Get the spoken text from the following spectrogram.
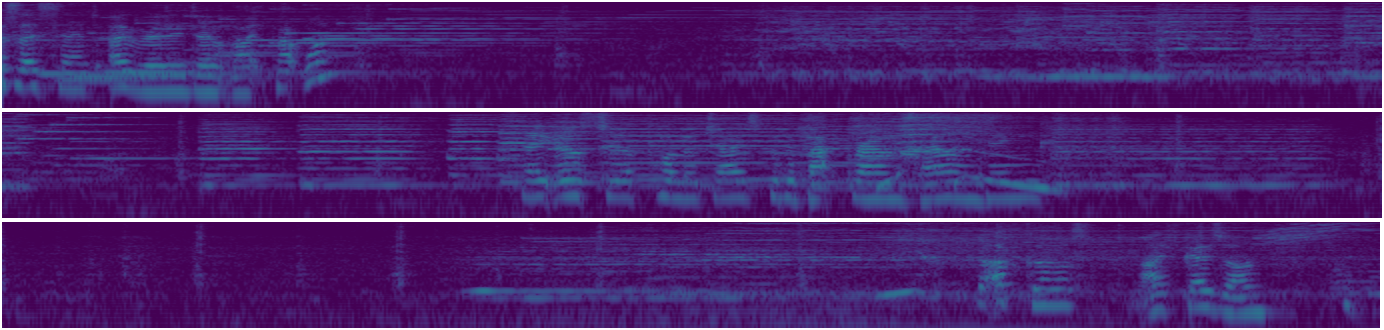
As I said, I really don't like that one. I also apologise for the background sounding. But of course, life goes on.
